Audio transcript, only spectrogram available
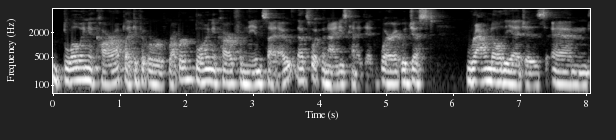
blowing a car up, like if it were rubber, blowing a car from the inside out, that's what the 90s kind of did, where it would just round all the edges and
